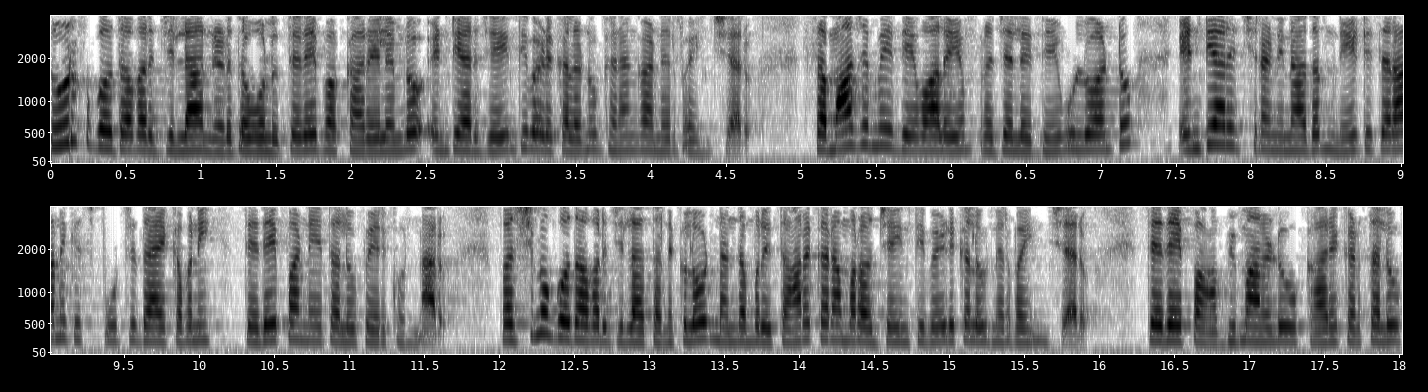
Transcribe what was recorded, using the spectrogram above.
తూర్పుగోదావరి జిల్లా నిడదవోలు తెదేపా కార్యాలయంలో ఎన్టీఆర్ జయంతి వేడుకలను ఘనంగా నిర్వహించారు. సమాజమే దేవాలయం ప్రజలే దేవుళ్ళు అంటూ ఎన్టీఆర్ ఇచ్చిన నినాదం నేటి తరానికి స్ఫూర్తిదాయకమని తెదేపా నేతలు పేర్కొన్నారు. పశ్చిమ గోదావరి జిల్లా తణుకులో నందమూరి తారక రామారావు జయంతి వేడుకలు నిర్వహించారు. తెదేపా అభిమానులు కార్యకర్తలు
